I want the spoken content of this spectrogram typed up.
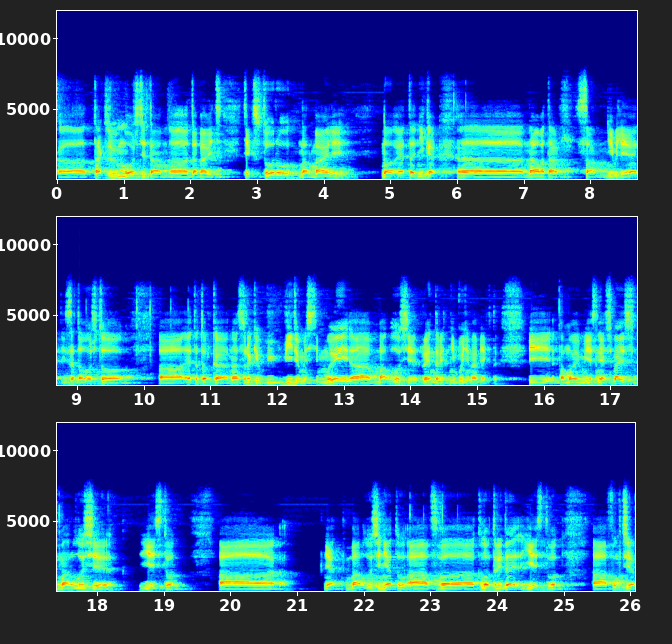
Э, также вы можете там э, добавить текстуру, нормали, но это никак э, на аватар сам не влияет из-за того, что это только настройки видимости. Мы в Marvelous рендерить не будем объекты. И, по-моему, если не ошибаюсь, в Marvelous есть вот... Э, нет, в Marvelous нету, а в Cloud 3D есть вот функция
